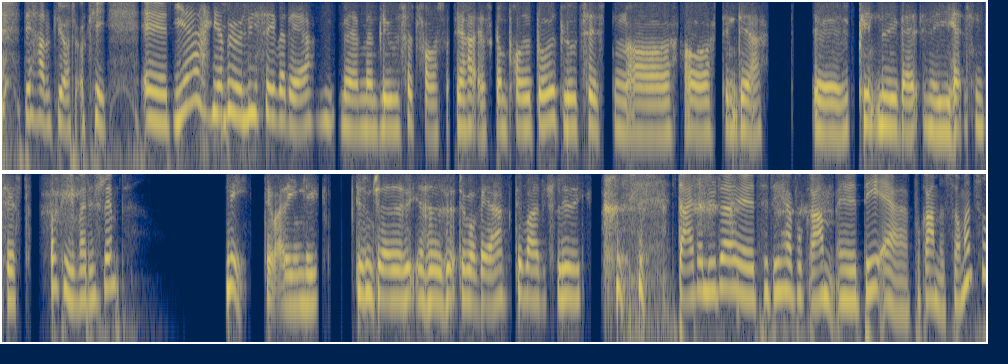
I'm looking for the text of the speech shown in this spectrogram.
det har du gjort, okay. Øh, Ja, jeg vil jo lige se, hvad det er, man bliver udsat for. Så det har jeg skam prøvet både blodtesten og, og den der øh, pind ned i, i halsen test. okay, var det slemt? Nej, det var det egentlig ikke. Det synes jeg, jeg havde hørt, det var værre. Det var det slet ikke. Dig, der lytter øh, til det her program, øh, det er programmet Sommertid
